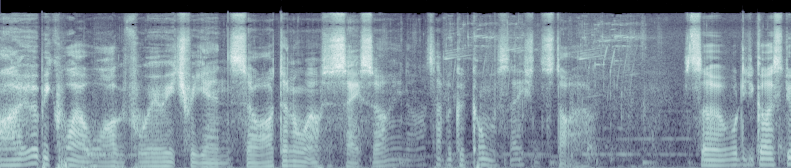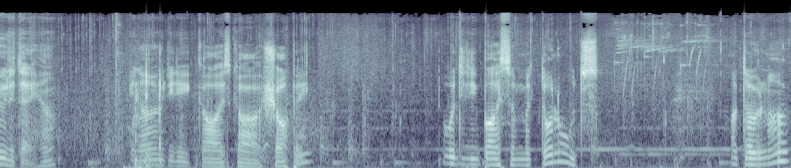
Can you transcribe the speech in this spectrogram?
Oh, it'll be quite a while before we reach the end, so I don't know what else to say, so, you know, let's have a good conversation style. So, what did you guys do today, huh? You know, did you guys go shopping? Or did you buy some McDonald's? I don't know.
